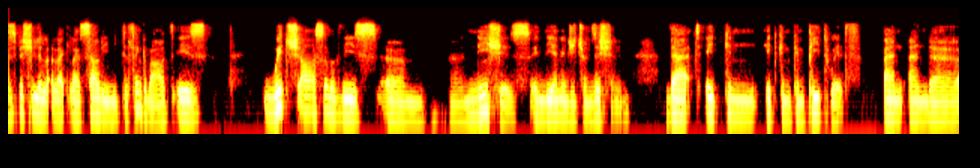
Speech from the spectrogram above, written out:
especially like, like Saudi, need to think about is which are some of these um, uh, niches in the energy transition that it can it can compete with and and uh,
